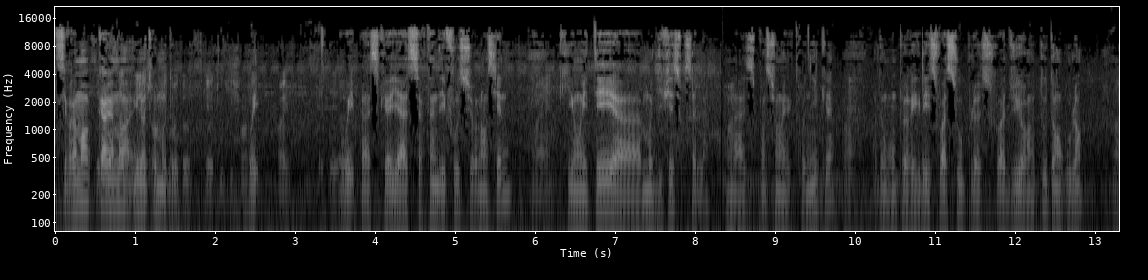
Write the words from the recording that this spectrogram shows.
C'est vraiment carrément une autre moto. Parce qu'il y a tout qui change. Oui. Oui, parce qu'il y a certains défauts sur l'ancienne Ouais. qui ont été euh, modifiés sur celle-là. On a la suspension électronique, donc on peut régler soit souple, soit dur, tout en roulant, Ouais.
